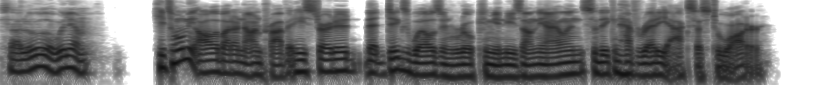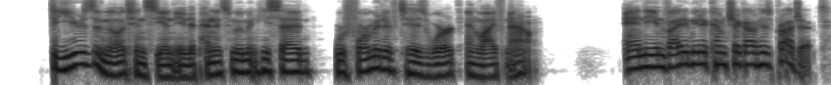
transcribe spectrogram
Saludo, William. He told me all about a nonprofit he started that digs wells in rural communities on the island so they can have ready access to water. The years of militancy in the independence movement, he said, were formative to his work and life now. And he invited me to come check out his project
